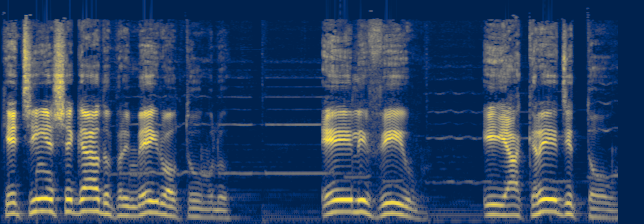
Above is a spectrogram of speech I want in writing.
que tinha chegado primeiro ao túmulo. Ele viu e acreditou.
